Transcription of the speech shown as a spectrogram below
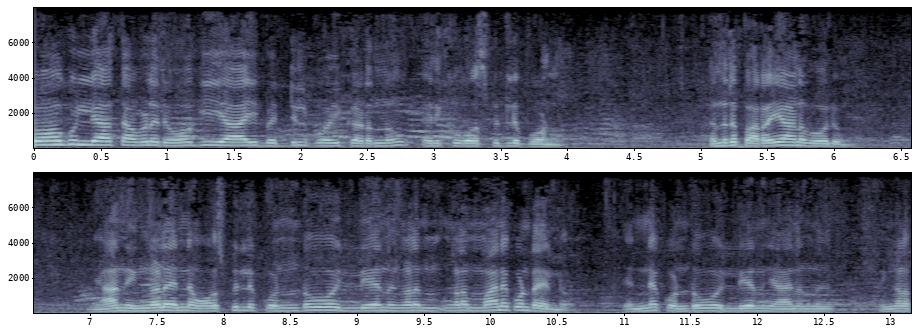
രോഗമില്ലാത്ത അവൾ രോഗിയായി ബെഡിൽ പോയി കിടന്നു എനിക്ക് ഹോസ്പിറ്റലിൽ പോകണം എന്നിട്ട് പറയാണ് പോലും ഞാൻ നിങ്ങൾ എന്നെ ഹോസ്പിറ്റലിൽ കൊണ്ടുപോകോ ഇല്ലേ നിങ്ങൾ നിങ്ങളെ ഉമ്മാനെ കൊണ്ടായല്ലോ. എന്നെ കൊണ്ടുപോകോ ഇല്ലേന്ന് ഞാനൊന്ന് നിങ്ങളെ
